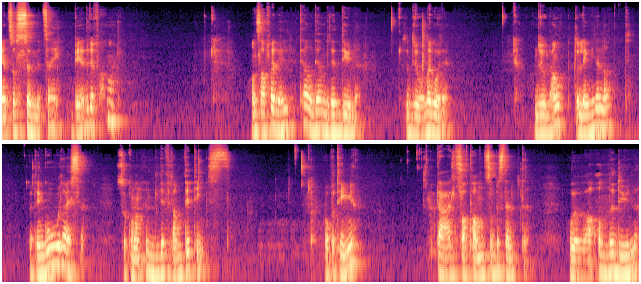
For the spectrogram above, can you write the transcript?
En som sømmet seg bedre for ham. Han sa farvel til alle de andre dyrene. Så dro han av gårde. Han dro langt og lenger enn langt. Og etter en god reise så kom han endelig fram til tings. Og på tinget, der satt han som bestemte over hva alle dyrene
